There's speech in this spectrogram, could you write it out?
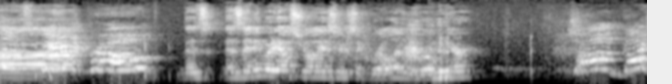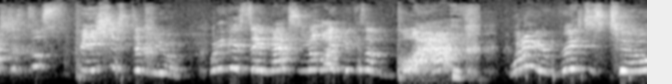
Uh, experiment, bro. Does Does anybody else realize there's a gorilla in the room here? What are you, racist too?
